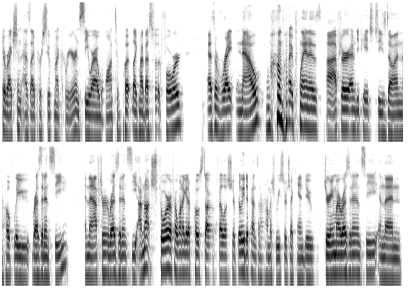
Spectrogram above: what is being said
direction as I pursue my career and see where I want to put like my best foot forward. As of right now, my plan is uh, after MD PhD is done, hopefully residency. And then after residency, I'm not sure if I want to get a postdoc fellowship. Really depends on how much research I can do during my residency. And then,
